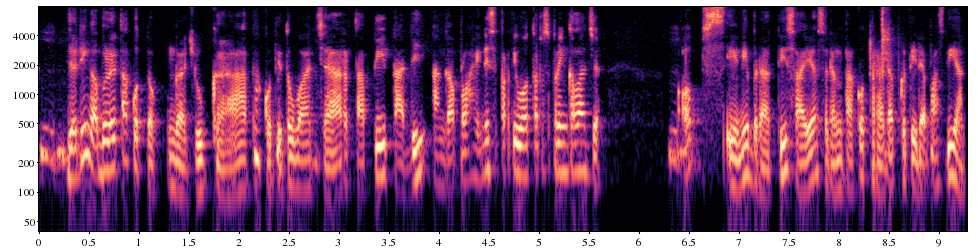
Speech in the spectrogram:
Hmm. Jadi nggak boleh takut dok. Nggak juga, takut itu wajar. Tapi tadi anggaplah ini seperti water sprinkle aja. Ops, ini berarti saya sedang takut terhadap ketidakpastian.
